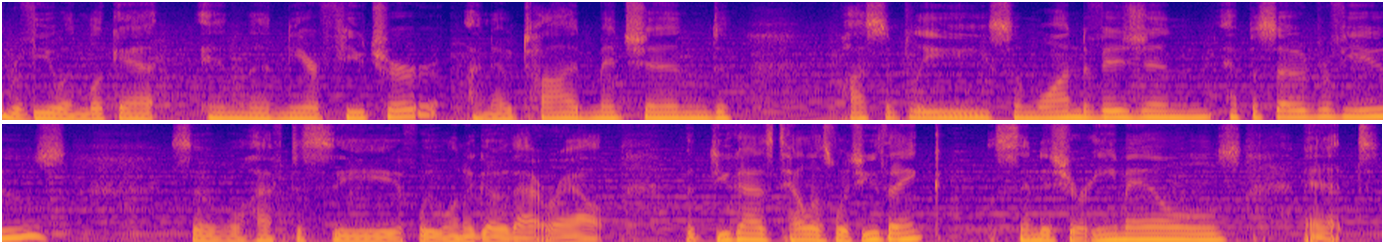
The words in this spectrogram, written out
review and look at in the near future. I know Todd mentioned possibly some WandaVision episode reviews. So we'll have to see if we want to go that route. But you guys tell us what you think. Send us your emails at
